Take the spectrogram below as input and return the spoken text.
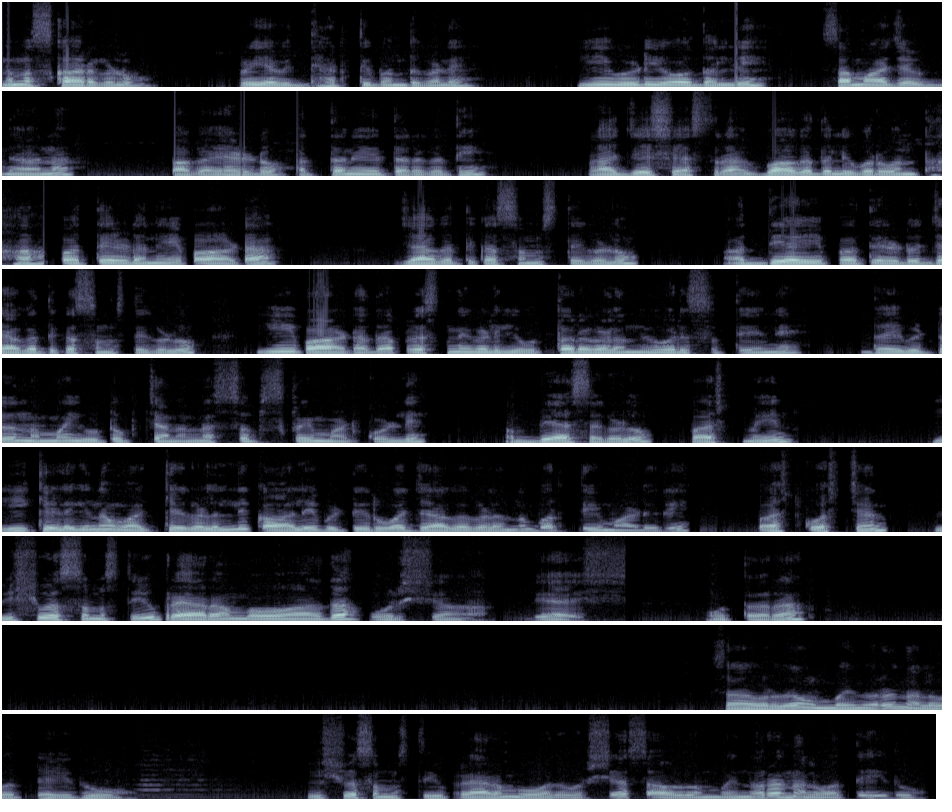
ನಮಸ್ಕಾರಗಳು, ಪ್ರಿಯ ವಿದ್ಯಾರ್ಥಿ ಬಂಧುಗಳೇ. ಈ ವಿಡಿಯೋದಲ್ಲಿ ಸಮಾಜ ವಿಜ್ಞಾನ ಭಾಗ ಎರಡು, ಹತ್ತನೇ ತರಗತಿ, ರಾಜ್ಯಶಾಸ್ತ್ರ ವಿಭಾಗದಲ್ಲಿ ಬರುವಂತಹ ಇಪ್ಪತ್ತೆರಡನೇ ಪಾಠ, ಜಾಗತಿಕ ಸಂಸ್ಥೆಗಳು, ಅಧ್ಯಾಯ ಇಪ್ಪತ್ತೆರಡು, ಜಾಗತಿಕ ಸಂಸ್ಥೆಗಳು. ಈ ಪಾಠದ ಪ್ರಶ್ನೆಗಳಿಗೆ ಉತ್ತರಗಳನ್ನು ವಿವರಿಸುತ್ತೇನೆ. ದಯವಿಟ್ಟು ನಮ್ಮ ಯೂಟ್ಯೂಬ್ ಚಾನಲ್ನ ಸಬ್ಸ್ಕ್ರೈಬ್ ಮಾಡಿಕೊಳ್ಳಿ. ಅಭ್ಯಾಸಗಳು ಫಸ್ಟ್ ಮೇನ್. ಈ ಕೆಳಗಿನ ವಾಕ್ಯಗಳಲ್ಲಿ ಖಾಲಿ ಬಿಟ್ಟಿರುವ ಜಾಗಗಳನ್ನು ಭರ್ತಿ ಮಾಡಿರಿ. ಫಸ್ಟ್ ಕ್ವಶನ್ ವಿಶ್ವಸಂಸ್ಥೆಯು ಪ್ರಾರಂಭವಾದ ವರ್ಷ. ಡ್ಯಾಶ್ ಉತ್ತರ. ಸಾವಿರದ ಒಂಬೈನೂರ ನಲವತ್ತೈದು. ವಿಶ್ವಸಂಸ್ಥೆಯು ಪ್ರಾರಂಭವಾದ ವರ್ಷ ಸಾವಿರದ ಒಂಬೈನೂರ ನಲವತ್ತೈದು.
